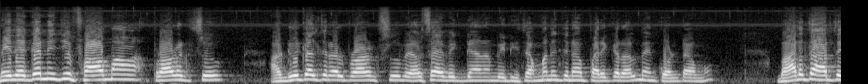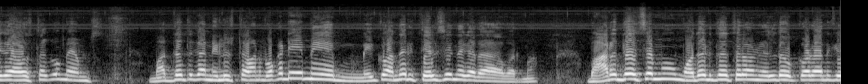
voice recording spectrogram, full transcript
మీ దగ్గర నుంచి ఫార్మా ప్రోడక్ట్స్ అగ్రికల్చరల్ ప్రోడక్ట్స్ వ్యవసాయ విజ్ఞానం వీటికి సంబంధించిన పరికరాలు మేము కొంటాము. భారత ఆర్థిక వ్యవస్థకు మేము మద్దతుగా నిలుస్తామని ఒకటి మీ మీకు అందరికీ తెలిసిందే కదా వర్మ. భారతదేశము మొదటి దశలో నిలదొక్కోవడానికి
